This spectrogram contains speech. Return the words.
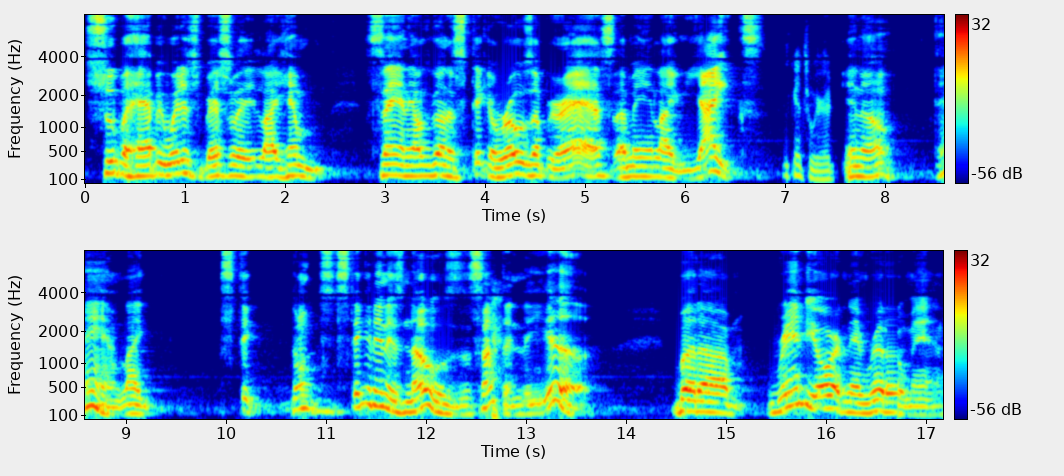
super happy with it, especially like him saying I was gonna stick a rose up your ass. I mean, like, yikes. It gets weird. You know, damn, like stick don't stick it in his nose or something. yeah. But um Randy Orton and Riddle, man,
